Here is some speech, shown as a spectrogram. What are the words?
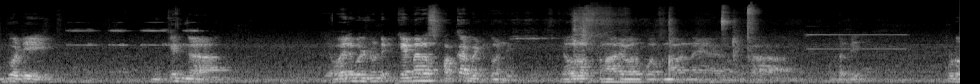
ఇంకోటి ముఖ్యంగా అవైలబిలిటీ ఉంటే కెమెరాస్ పక్కా పెట్టుకోండి. ఎవరు వస్తున్నారు ఎవరు పోతున్నారు అనే ఒక ఉంటుంది. ఇప్పుడు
